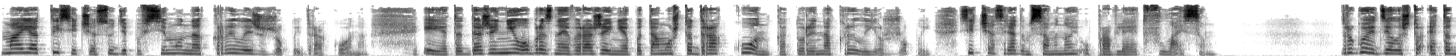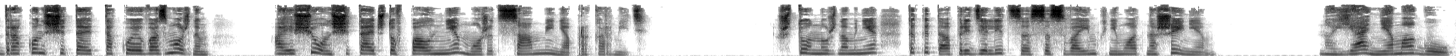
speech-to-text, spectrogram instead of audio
Моя тысяча, судя по всему, накрылась жопой дракона. И это даже не образное выражение, потому что дракон, который накрыл ее жопой, сейчас рядом со мной управляет флайсом. Другое дело, что этот дракон считает такое возможным, а еще он считает, что вполне может сам меня прокормить. Что нужно мне, так это определиться со своим к нему отношением — но я не могу.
